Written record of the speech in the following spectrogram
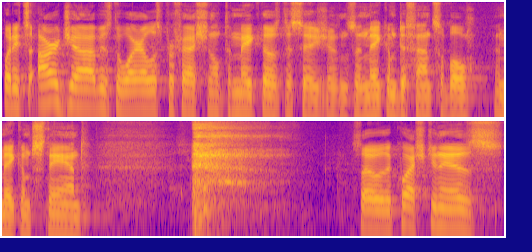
But it's our job as the wireless professional to make those decisions and make them defensible and make them stand. so the question is,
